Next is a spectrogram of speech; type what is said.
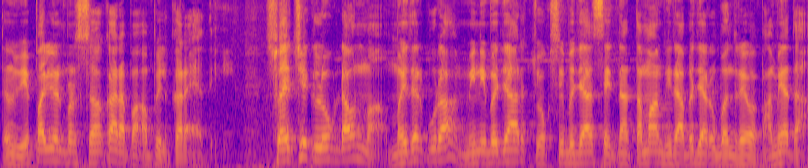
તેમજ વેપારીઓને પણ સહકાર આપવા અપીલ કરાઈ હતી. સ્વૈચ્છિક લોકડાઉનમાં મૈધરપુરા મિની બજાર, ચોકસી બજાર સહિતના તમામ હીરા બજારો બંધ રહેવા પામ્યા હતા.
